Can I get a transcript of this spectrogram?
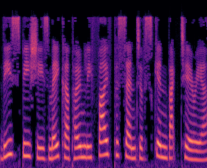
these species make up only 5% of skin bacteria.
